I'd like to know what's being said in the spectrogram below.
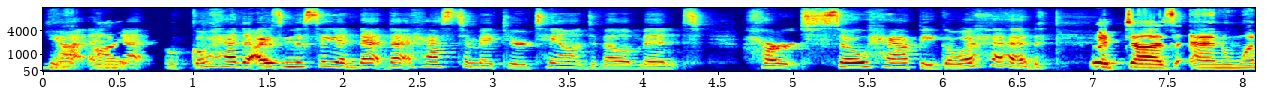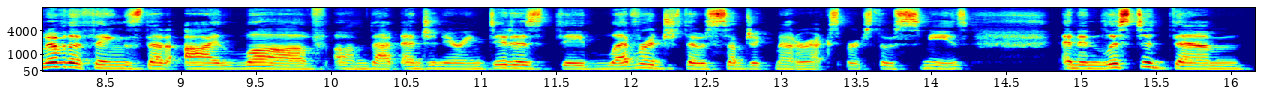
yeah, yeah annette I, oh, go ahead i was going to say annette that has to make your talent development heart so happy. Go ahead. It does. And one of the things that I love um, that engineering did is they leveraged those subject matter experts, those SMEs, and enlisted them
